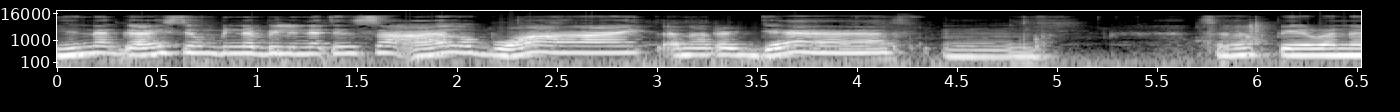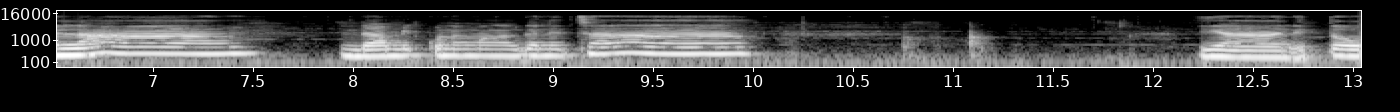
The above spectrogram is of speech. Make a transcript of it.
Yan na, guys, yung binabili natin sa Isle of Wight. Another gift. Mm. Sana pera na lang. Ang dami ko ng mga ganita. Yan, ito.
